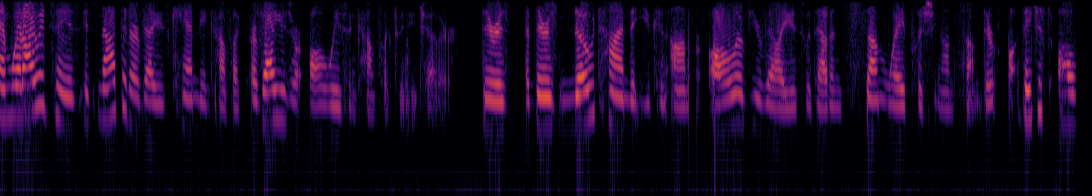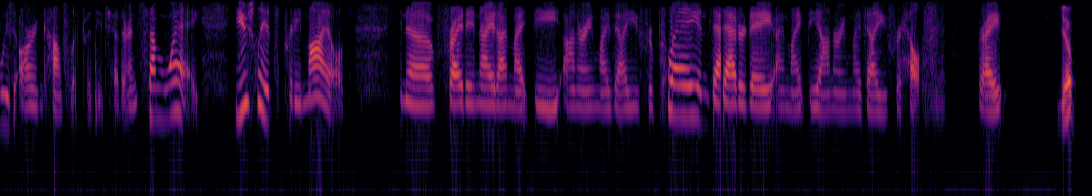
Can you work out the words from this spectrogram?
and what I would say is, it's not that our values can be in conflict. Our values are always in conflict with each other. There is there is no time that you can honor all of your values without in some way pushing on some. They're, they just always are in conflict with each other in some way. Usually it's pretty mild. You know, Friday night I might be honoring my value for play, and Saturday I might be honoring my value for health. Right? Yep.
